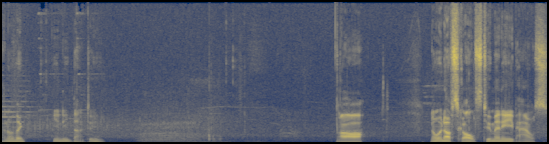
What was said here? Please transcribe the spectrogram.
I don't think you need that, do you? Ah. Not enough skulls. Too many pows.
